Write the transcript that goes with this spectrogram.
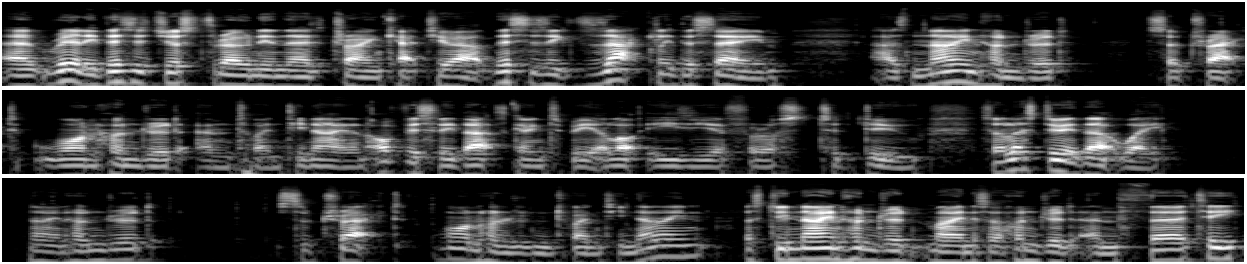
Uh, really, this is just thrown in there to try and catch you out. This is exactly the same as 900 subtract 129 and obviously that's going to be a lot easier for us to do. So let's do it that way. 900 subtract 129 let's do 900 minus 130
